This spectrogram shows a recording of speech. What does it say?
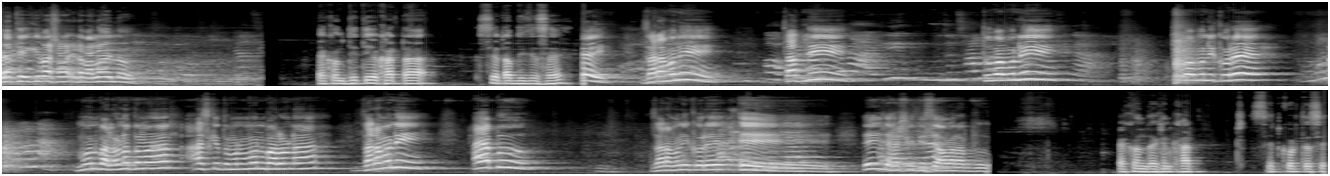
ওটা থেকে কি বাসা, এটা ভালো হইল? এখন দ্বিতীয় খাটটা সেট আপ দিতেছে। এই জারামণি চাঁদনি তুবামণি তুবামণি করে। মন ভালো না তোমার? আজকে তোমার মন ভালো না। জারামণি হ্যাঁ আব্বু। জারামণি করে এ এই যে হাসি দিছে আমার আব্বু। এখন দেখেন খাট সেট করতেছে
